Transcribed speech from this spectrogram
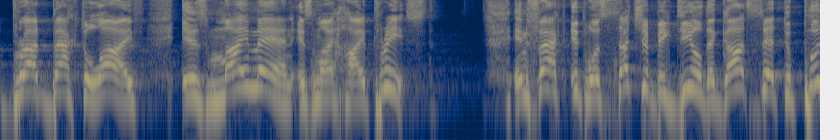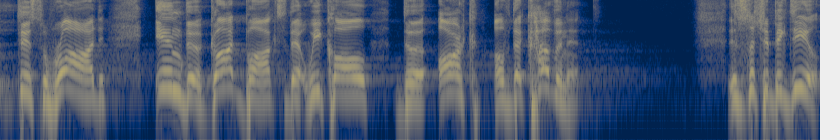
brought back to life is my man, is my high priest. In fact, it was such a big deal that God said to put this rod in the God box that we call the Ark of the Covenant. It's such a big deal.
